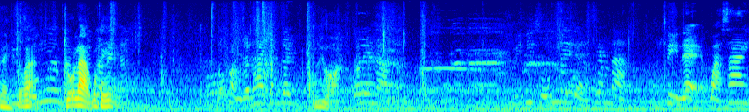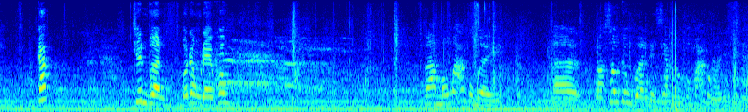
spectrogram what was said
Đây các bạn chỗ nào cũng thế. nó khoảng gần 200 cây. Cho nên là mình đi xuống đây để xem là tỷ lệ quả sai cắt trên vườn có đồng đều không. Và mẫu mã của bưởi ờ, vào sâu trong vườn để xem mẫu mã của nó như thế này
